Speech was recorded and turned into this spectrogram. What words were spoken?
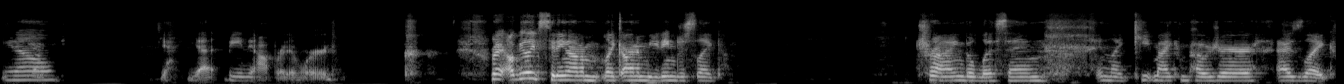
You know? Yeah, yet being the operative word. right i'll be like sitting on a like on a meeting just like trying to listen and like keep my composure as like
